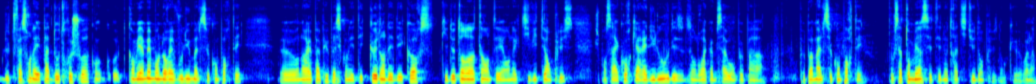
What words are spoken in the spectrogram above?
De toute façon, on n'avait pas d'autre choix. Quand bien même on aurait voulu mal se comporter, euh, on n'aurait pas pu parce qu'on n'était que dans des décors qui de temps en temps étaient en activité en plus. Je pense à la cour carrée du Louvre, des endroits comme ça où on peut pas, peut pas mal se comporter. Donc ça tombe bien, c'était notre attitude en plus. Donc euh, voilà.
